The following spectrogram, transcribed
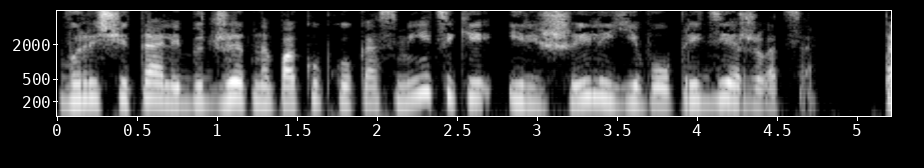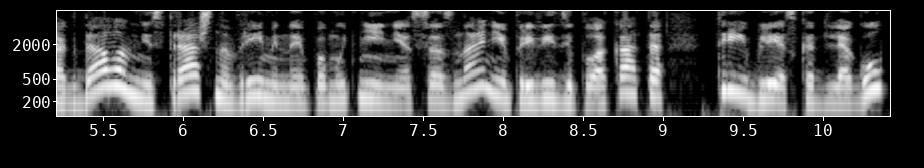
вы рассчитали бюджет на покупку косметики и решили его придерживаться – Тогда вам не страшно временное помутнение сознания при виде плаката «Три блеска для губ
